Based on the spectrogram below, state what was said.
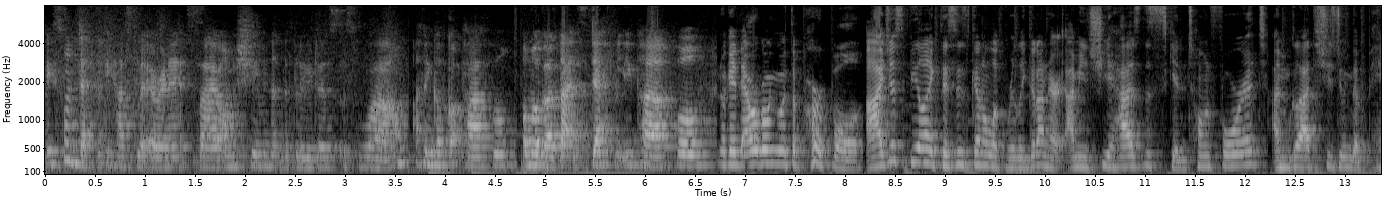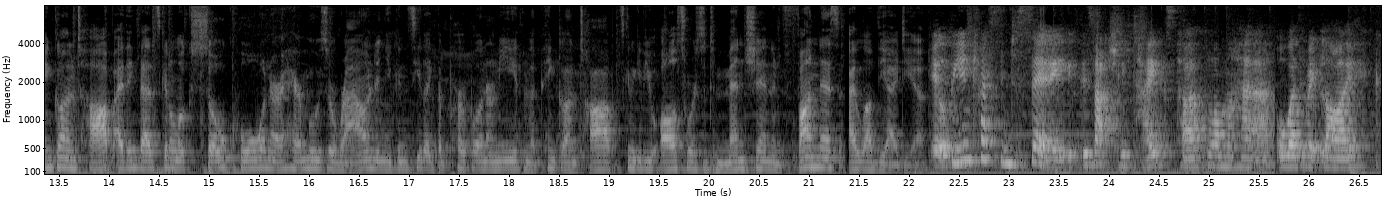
this one definitely has glitter in it, so I'm assuming that the blue does as well. I think I've got purple. Oh my god, that is definitely purple. Okay, now we're going with the purple. I just feel like this is gonna look really good on her. I mean, she has the skin tone for it. I'm glad that she's doing the pink on top. I think that's gonna look so cool when her hair moves around and you can see like the purple underneath and the pink on top. It's gonna give you all sorts of dimension and funness. I love the idea. It'll be interesting to see if this actually takes purple on my hair or whether it like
